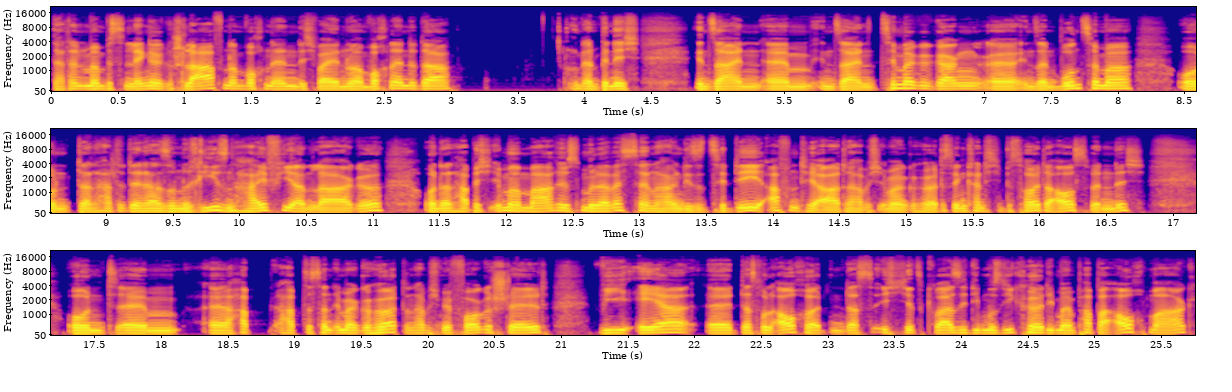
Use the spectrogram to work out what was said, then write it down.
da hat dann immer ein bisschen länger geschlafen am Wochenende. Ich war ja nur am Wochenende da. Und dann bin ich in sein, ähm, in sein Zimmer gegangen, äh, in sein Wohnzimmer. Und dann hatte der da so eine riesen HiFi-Anlage. Und dann habe ich immer Marius Müller-Westernhagen, diese CD Affentheater habe ich immer gehört, deswegen kannte ich die bis heute auswendig. Und ähm, äh, hab, hab das dann immer gehört, dann habe ich mir vorgestellt, wie er äh, das wohl auch hört und dass ich jetzt quasi die Musik höre, die mein Papa auch mag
